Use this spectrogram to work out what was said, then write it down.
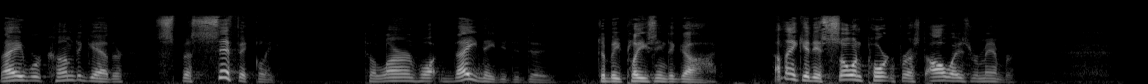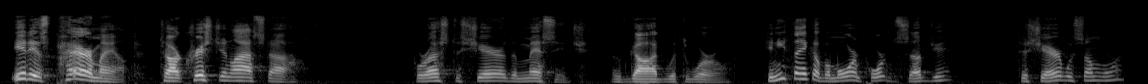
They were come together specifically to learn what they needed to do to be pleasing to God. I think it is so important for us to always remember it is paramount to our Christian lifestyles for us to share the message of God with the world. Can you think of a more important subject to share with someone?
